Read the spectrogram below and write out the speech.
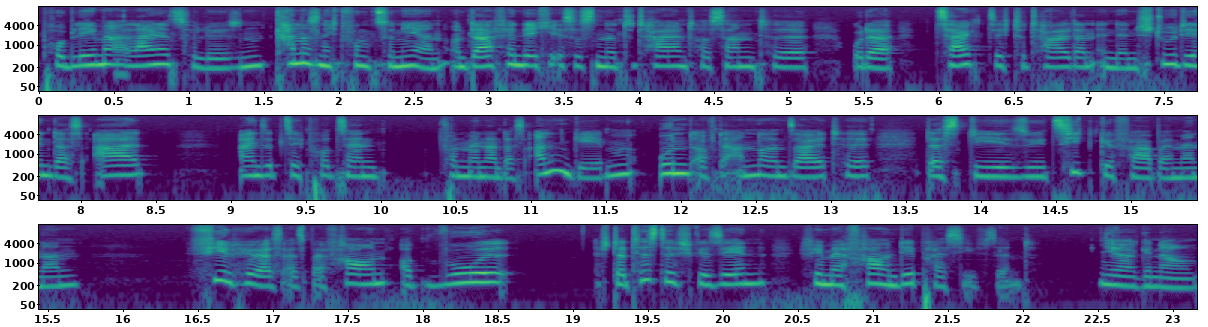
Probleme alleine zu lösen, kann es nicht funktionieren. Und da finde ich, ist es eine total interessante oder zeigt sich total dann in den Studien, dass A, 71 Prozent von Männern das angeben und auf der anderen Seite, dass die Suizidgefahr bei Männern viel höher ist als bei Frauen, obwohl statistisch gesehen viel mehr Frauen depressiv sind. Ja, genau.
